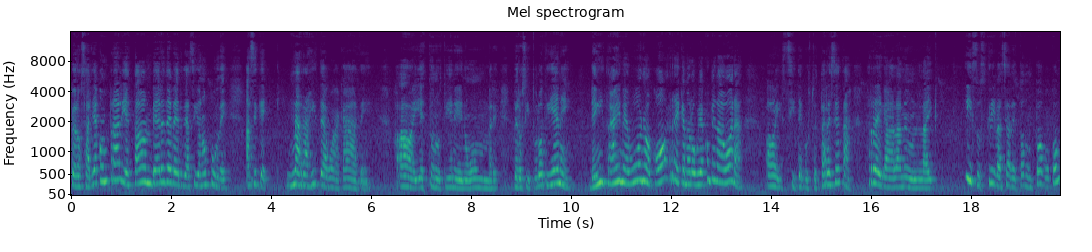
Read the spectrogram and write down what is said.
Pero salí a comprar y estaban verde, verde, así yo no pude. Así que una rajita de aguacate ay, esto no tiene nombre, pero si tú lo tienes, ven y tráeme uno, corre, que me lo voy a comer ahora. Ay, si te gustó esta receta, regálame un like y suscríbase a De Todo Un Poco con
